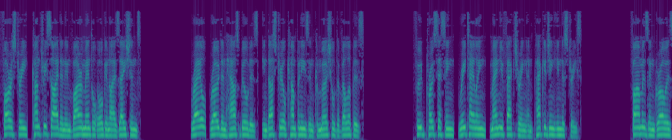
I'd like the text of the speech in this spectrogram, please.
forestry, countryside and environmental organisations Rail, road and house builders, industrial companies and commercial developers food processing, retailing, manufacturing and packaging industries Farmers and growers,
